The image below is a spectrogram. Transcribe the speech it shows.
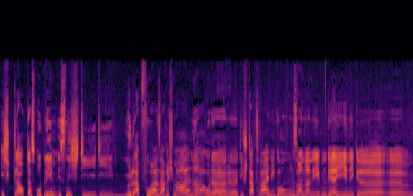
ich glaube, das Problem ist nicht die, die Müllabfuhr, sag ich mal, ne? oder äh, die Stadtreinigung, sondern eben derjenige, äh,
